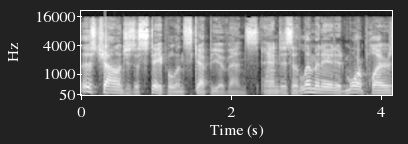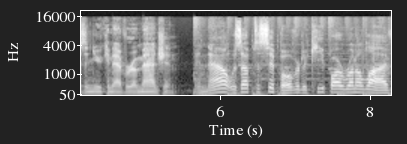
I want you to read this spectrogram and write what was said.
This challenge is a staple in Skeppy events, and has eliminated more players than you can ever imagine. And now it was up to Sipover to keep our run alive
